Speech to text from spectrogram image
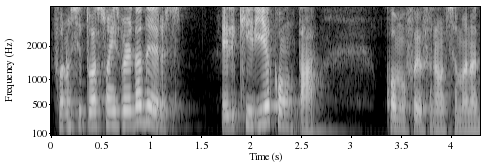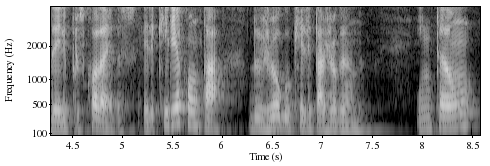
foram situações verdadeiras. Ele queria contar como foi o final de semana dele para os colegas. Ele queria contar do jogo que ele está jogando. Então,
